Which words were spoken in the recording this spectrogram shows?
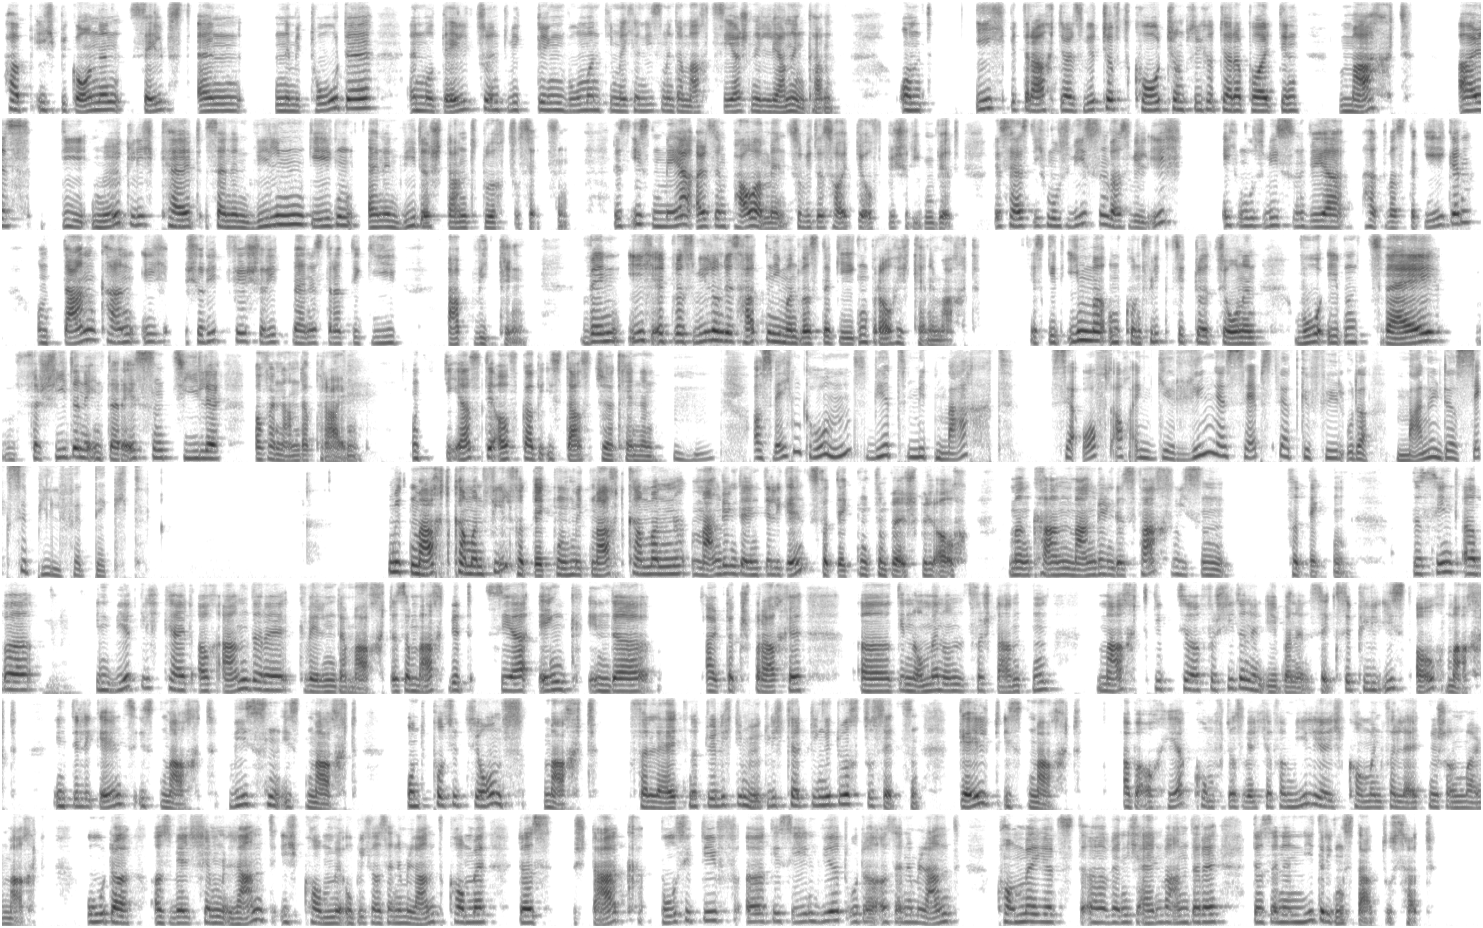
habe ich begonnen, selbst ein, eine Methode, ein Modell zu entwickeln, wo man die Mechanismen der Macht sehr schnell lernen kann. Und ich betrachte als Wirtschaftscoach und Psychotherapeutin Macht als die Möglichkeit, seinen Willen gegen einen Widerstand durchzusetzen. Das ist mehr als Empowerment, so wie das heute oft beschrieben wird. Das heißt, ich muss wissen, was will ich. Ich muss wissen, wer hat was dagegen. Und dann kann ich Schritt für Schritt meine Strategie abwickeln. Wenn ich etwas will und es hat niemand was dagegen, brauche ich keine Macht. Es geht immer um Konfliktsituationen, wo eben zwei verschiedene Interessenziele aufeinander prallen. Und die erste Aufgabe ist, das zu erkennen. Mhm. Aus welchem Grund wird mit Macht sehr oft auch ein geringes Selbstwertgefühl oder mangelnder Sexappeal verdeckt? Mit Macht kann man viel verdecken. Mit Macht kann man mangelnde Intelligenz verdecken, zum Beispiel auch. Man kann mangelndes Fachwissen verdecken. Das sind aber in Wirklichkeit auch andere Quellen der Macht. Also Macht wird sehr eng in der Alltagssprache äh, genommen und verstanden. Macht gibt es ja auf verschiedenen Ebenen. Sexappeal ist auch Macht. Intelligenz ist Macht. Wissen ist Macht. Und Positionsmacht verleiht natürlich die Möglichkeit, Dinge durchzusetzen. Geld ist Macht. aber auch Herkunft, aus welcher Familie ich komme, verleiht mir schon mal Macht. Oder aus welchem Land ich komme, ob ich aus einem Land komme, das stark positiv äh, gesehen wird oder aus einem Land komme jetzt, äh, wenn ich einwandere, das einen niedrigen Status hat.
